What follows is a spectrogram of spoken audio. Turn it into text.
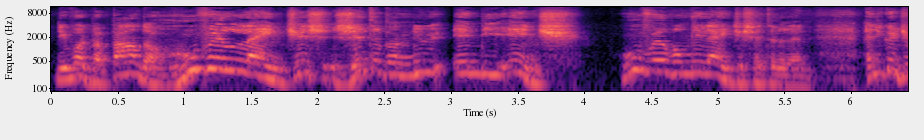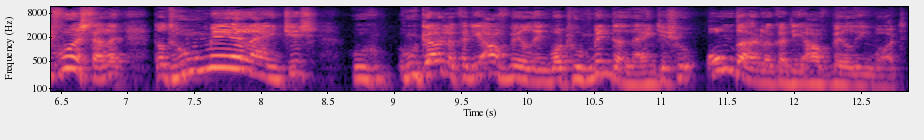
die wordt bepaald door hoeveel lijntjes zitten er nu in die inch. Hoeveel van die lijntjes zitten erin? En je kunt je voorstellen dat hoe meer lijntjes, hoe, hoe duidelijker die afbeelding wordt, hoe minder lijntjes, hoe onduidelijker die afbeelding wordt.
